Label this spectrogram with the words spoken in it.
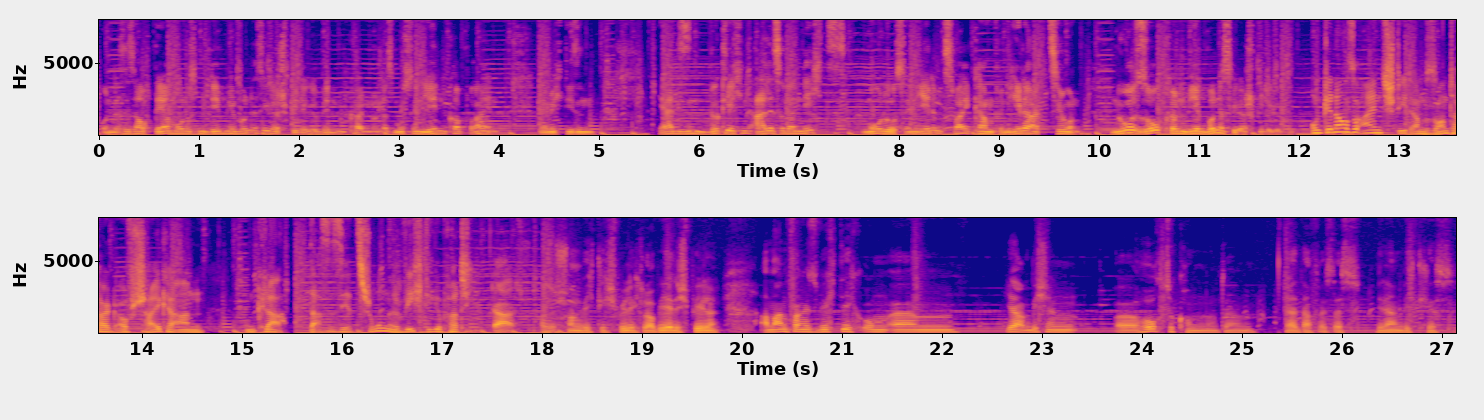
Und das ist auch der Modus, mit dem wir Bundesligaspiele gewinnen können. Und das muss in jeden Kopf rein. Nämlich diesen ja, diesen wirklichen Alles- oder Nichts-Modus in jedem Zweikampf, in jeder Aktion. Nur so können wir Bundesligaspiele gewinnen. Und genauso eins steht am Sonntag auf Schalke an. Und klar, das ist jetzt schon eine wichtige Partie. Ja, also schon ein wichtiges Spiel. Ich glaube, jedes Spiel am Anfang ist wichtig, um ähm, ja, ein bisschen äh, hochzukommen. Und ähm, ja, dafür ist das wieder ein wichtiges,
